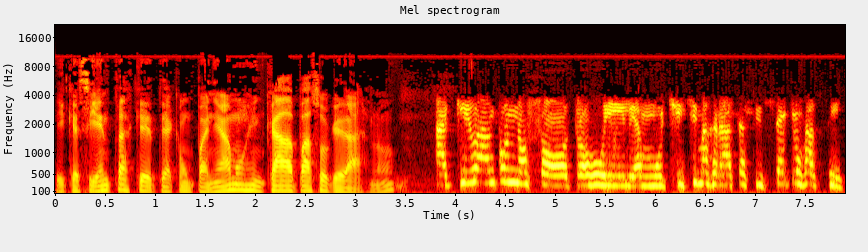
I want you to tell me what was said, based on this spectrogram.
y que sientas que te acompañamos en cada paso que das, ¿no? Aquí van con nosotros, William. Muchísimas gracias. Y sé que es así.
